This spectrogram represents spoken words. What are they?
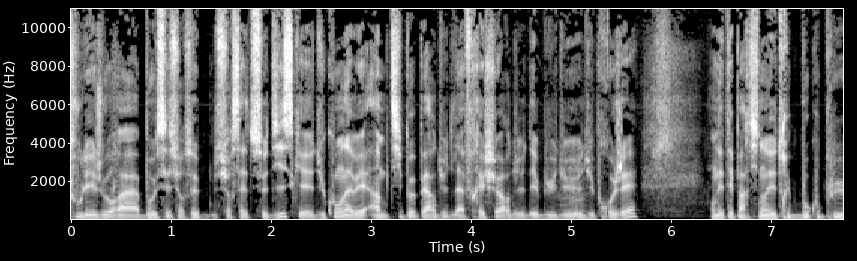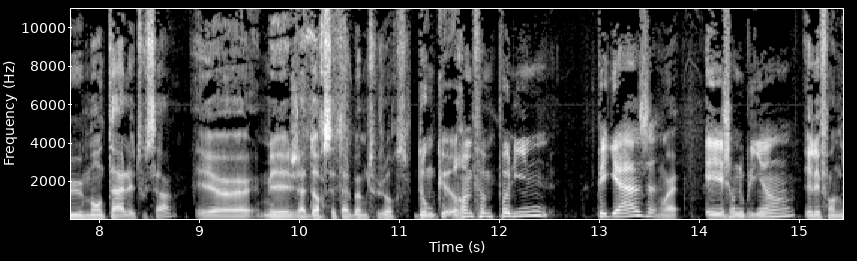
tous les jours à bosser sur ce, sur cette, ce disque. Et du coup, on avait un petit peu perdu de la fraîcheur du début du, Mhm. du projet. On était parti dans des trucs beaucoup plus mental et tout ça. Et euh, mais j'adore cet album toujours. Donc, euh, Run for Pauline, Pégase, Ouais. et j'en oublie un, Elephants.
